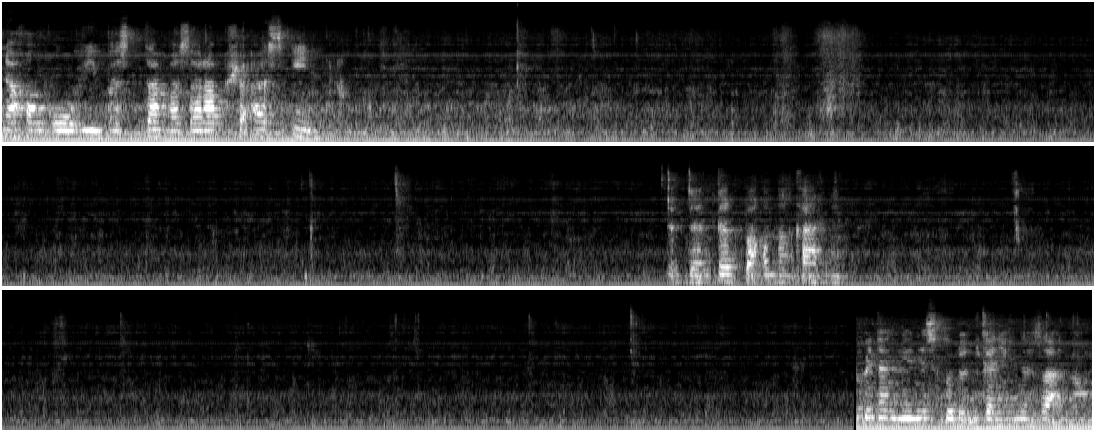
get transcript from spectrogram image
Na akong uwi. Basta masarap siya as in. Nagdagdag pa ako ng kanin. Pinaglinis ko doon kanina sa ano.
